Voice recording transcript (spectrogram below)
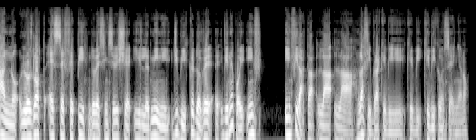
hanno lo slot SFP dove si inserisce il mini GBIC dove eh, viene poi inf- infilata la, la, la fibra che vi, che, vi, che vi, consegnano.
